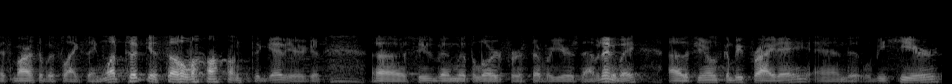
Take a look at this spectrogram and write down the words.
Miss Martha was like saying, "What took you so long to get here?" Because uh, she's been with the Lord for several years now. But anyway, uh, the funeral is going to be Friday, and it will be here.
